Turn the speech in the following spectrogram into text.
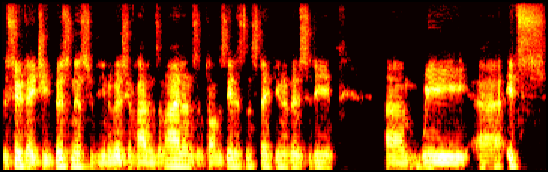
the CERT HE business with the University of Highlands and Islands and Thomas Edison State University. Um, we, uh, it's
